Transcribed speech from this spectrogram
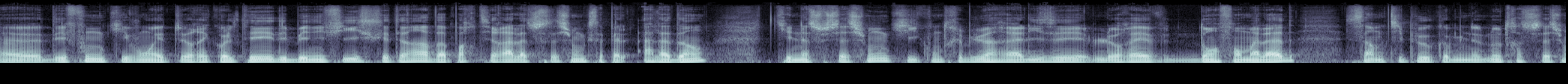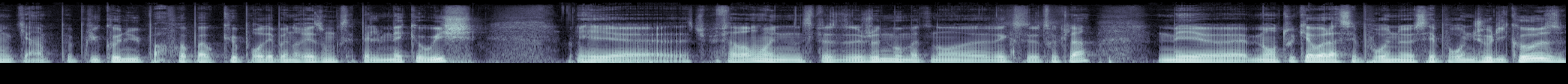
euh, des fonds qui vont être récoltés, des bénéfices, etc., va partir à l'association qui s'appelle Aladdin, qui est une association qui contribue à réaliser le rêve d'enfants malades. C'est un petit peu comme une autre association qui est un peu plus connue, parfois pas que pour des bonnes raisons, qui s'appelle Make a Wish. Et euh, tu peux faire vraiment une espèce de jeu de mots maintenant avec ce truc-là. Mais, mais en tout cas, voilà, c'est pour, une, pour une jolie cause.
